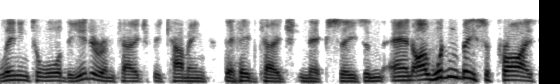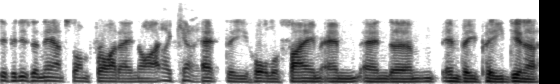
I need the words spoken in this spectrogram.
leaning toward the interim coach becoming the head coach next season. And I wouldn't be surprised if it is announced on Friday night okay. at the Hall of Fame and, and um, MVP dinner.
